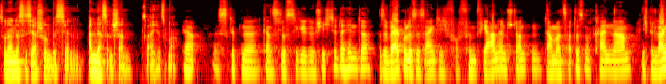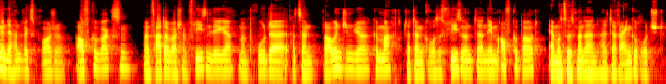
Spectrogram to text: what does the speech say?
sondern das ist ja schon ein bisschen anders entstanden, sage ich jetzt mal. Ja, es gibt eine ganz lustige Geschichte dahinter. Also Verkules ist eigentlich vor fünf Jahren entstanden. Damals hat es noch keinen Namen. Ich bin lange in der Handwerksbranche aufgewachsen. Mein Vater war schon Fliesenleger. Mein Bruder hat seinen Bauingenieur gemacht und hat dann ein großes Fliesenunternehmen aufgebaut. Ja, und so ist man dann halt da reingerutscht.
